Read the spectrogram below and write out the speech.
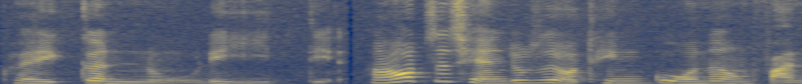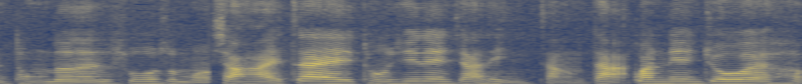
可以更努力一点。然后之前就是有听过那种反同的人说什么，小孩在同性恋家庭长大，观念就会很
